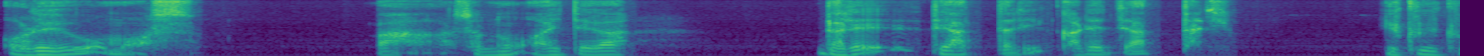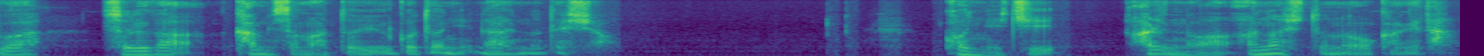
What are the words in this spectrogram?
お礼を申す。まあその相手が誰であったり彼であったりゆくゆくはそれが神様ということになるのでしょう。今日あるのはあの人のおかげだ。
